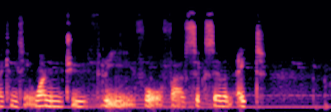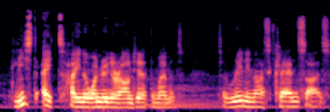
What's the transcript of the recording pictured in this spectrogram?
I can see one, two, three, four, five, six, seven, eight at least eight hyena wandering around here at the moment. It's a really nice clan size.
